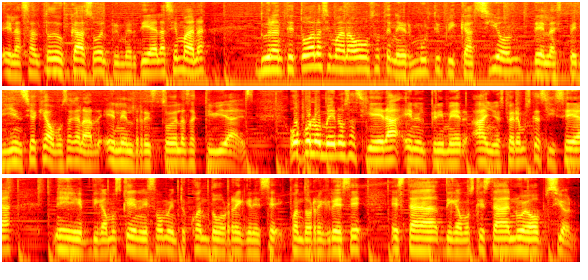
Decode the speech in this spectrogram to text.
el asalto de ocaso el primer día de la semana, durante toda la semana vamos a tener multiplicación de la experiencia que vamos a ganar en el resto de las actividades. O por lo menos así era en el primer año. Esperemos que así sea. Eh, digamos que en este momento cuando regrese, cuando regrese esta, digamos que esta nueva opción.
